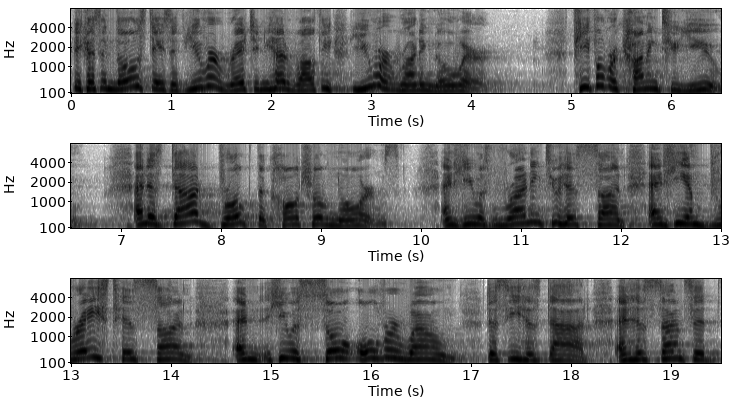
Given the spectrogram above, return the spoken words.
because in those days, if you were rich and you had wealthy, you weren't running nowhere. People were coming to you. And his dad broke the cultural norms and he was running to his son and he embraced his son and he was so overwhelmed to see his dad. And his son said,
